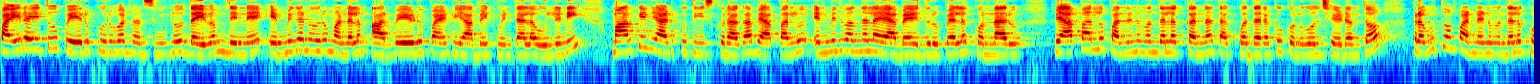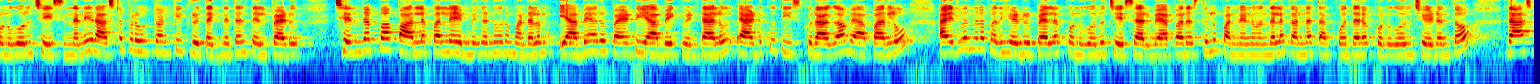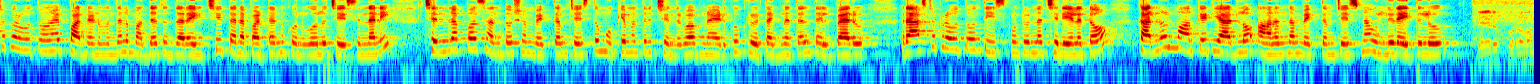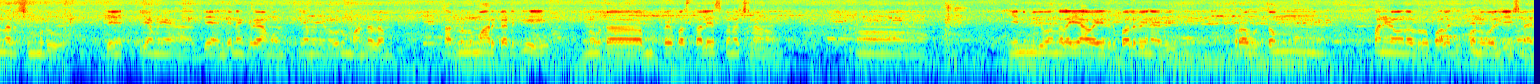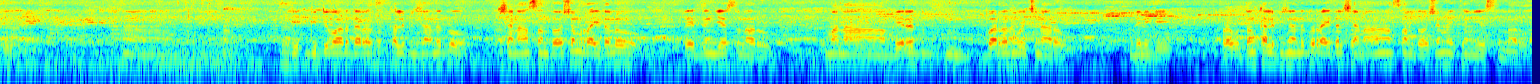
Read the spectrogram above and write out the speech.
పై రైతు పేరు కురువ నరసింహులు దైవం దిన్నే ఎమ్మిగనూరు మండలం అరవై ఏడు పాయింట్ యాభై క్వింటాల ఉల్లిని మార్కెట్ యార్డ్కు తీసుకురాగా వ్యాపారులు ఎనిమిది వందల యాభై ఐదు రూపాయలకు కొన్నారు. వ్యాపారులు పన్నెండు వందల కన్నా తక్కువ ధరకు కొనుగోలు చేయడంతో ప్రభుత్వం పన్నెండు వందల కొనుగోలు చేసిందని రాష్ట్ర ప్రభుత్వానికి కృతజ్ఞతలు తెలిపాడు. చంద్రప్ప పార్లపల్లె ఎమ్మిగనూరు మండలం యాభై ఆరు పాయింట్ యాభై క్వింటాలు యార్డుకు తీసుకురాగా వ్యాపారులు ఐదు వందల పదిహేడు రూపాయలకు కొనుగోలు చేశారు. వ్యాపారస్తులు పన్నెండు వందల కన్నా తక్కువ ధర కొనుగోలు చేయడంతో చేయడంతో రాష్ట్ర ప్రభుత్వమే పన్నెండు వందల మద్దతు ధర ఇచ్చి తన పంటను కొనుగోలు చేసిందని చంద్రప్ప సంతోషం వ్యక్తం చేస్తూ ముఖ్యమంత్రి చంద్రబాబు నాయుడుకు కృతజ్ఞతలు తెలిపారు. రాష్ట్ర ప్రభుత్వం తీసుకుంటున్న చర్యలతో కర్నూలు మార్కెట్ యార్డ్లో ఆనందం వ్యక్తం చేసిన ఉల్లి రైతులు. పేరు కుర్రవ నరసింహుడు. దిన గ్రామం యమనూరు మండలం కర్నూలు మార్కెట్కి నూట ముప్పై బస్తాలు వేసుకొని వచ్చినాను. ఎనిమిది వందల యాభై ఐదు రూపాయలు పోయినవి. ప్రభుత్వం పన్నెండు వందల రూపాయలకి కొనుగోలు చేసినది. గిట్టుబాటు ధర కల్పించినందుకు క్షణా సంతోషం రైతులు వ్యక్తం చేస్తున్నారు. మన భరత్ భరత్ వచ్చినారు దీనికి. ప్రభుత్వం కల్పించినందుకు రైతులు క్షణా సంతోషం వ్యక్తం చేస్తున్నారు.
